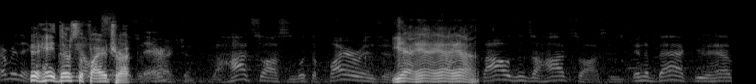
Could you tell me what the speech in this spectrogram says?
Everything. Yeah, hey, there's the fire truck. there. The hot sauces with the fire engine. Yeah, yeah, yeah, yeah. Thousands of hot sauces. In the back, you have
